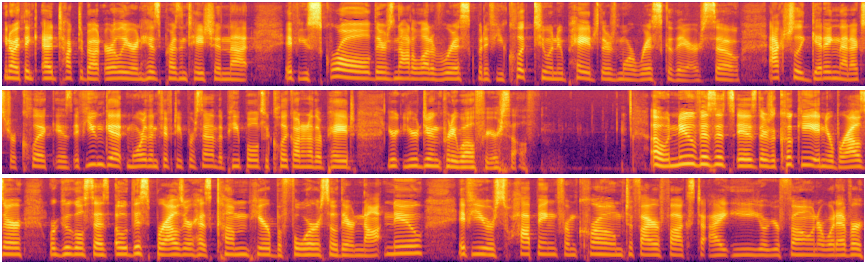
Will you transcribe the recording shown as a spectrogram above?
You know, I think Ed talked about earlier in his presentation that if you scroll, there's not a lot of risk, but if you click to a new page, there's more risk there. So actually getting that extra click is if you can get more than 50% of the people to click on another page, you're, you're doing pretty well for yourself. Oh, new visits is there's a cookie in your browser where Google says, oh, this browser has come here before, so they're not new. If you're hopping from Chrome to Firefox to IE or your phone or whatever,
